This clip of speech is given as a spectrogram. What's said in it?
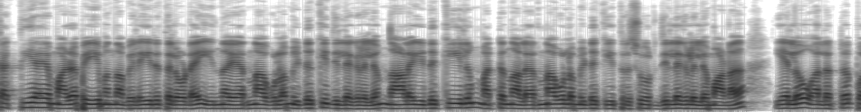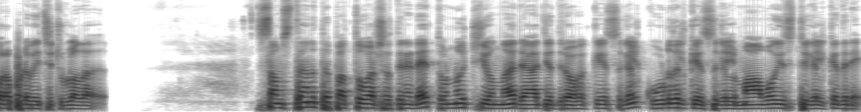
ശക്തിയായ മഴ പെയ്യുമെന്ന വിലയിരുത്തലോടെ ഇന്ന് എറണാകുളം ഇടുക്കി ജില്ലകളിലും നാളെ ഇടുക്കിയിലും മറ്റന്നാൾ എറണാകുളം ഇടുക്കി തൃശൂർ ജില്ലകളിലുമാണ് യെല്ലോ അലർട്ട് പുറപ്പെടുവിച്ചിട്ടുള്ളത്. സംസ്ഥാനത്ത് പത്തു വർഷത്തിനിടെ തൊണ്ണൂറ്റിയൊന്ന് രാജ്യദ്രോഹ കേസുകൾ കൂടുതൽ കേസുകൾ മാവോയിസ്റ്റുകൾക്കെതിരെ.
